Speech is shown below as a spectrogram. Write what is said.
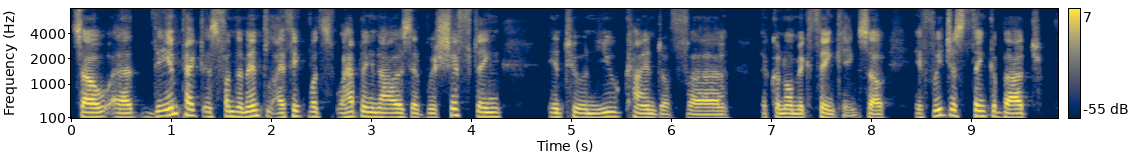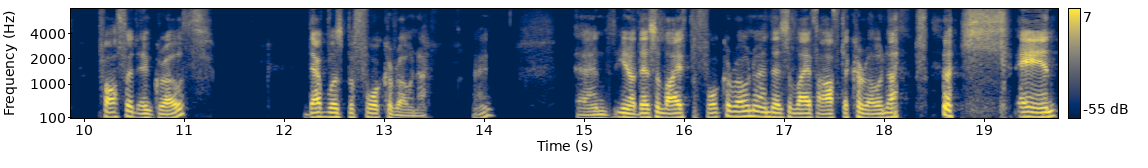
So uh, the impact is fundamental. I think what's happening now is that we're shifting into a new kind of uh, economic thinking. So if we just think about profit and growth, that was before Corona, right? And you know, there's a life before Corona and there's a life after Corona. and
